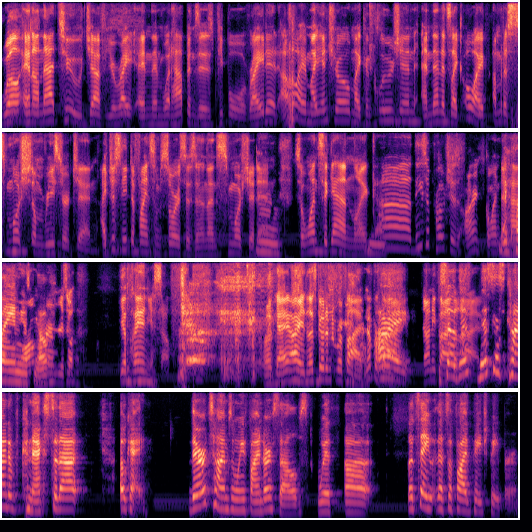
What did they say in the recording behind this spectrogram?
Well, and on that too, Jeff, you're right. And then what happens is people will write it. Oh, I have my intro, my conclusion, and then it's like, oh, I, I'm going to smush some research in. I just need to find some sources and then smush it in. Mm. So once again, like Mm. uh, these approaches aren't going to You're have long-term results. You're playing yourself. okay. All right. Let's go to number five. Number All five. right. Johnny five. so this five. this is kind of connects to that. Okay. There are times when we find ourselves with uh let's say that's a five page paper.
